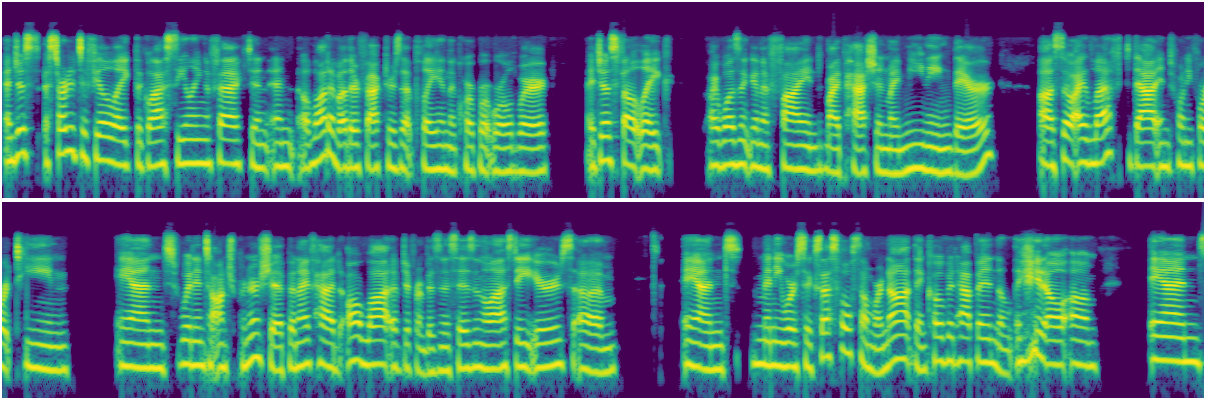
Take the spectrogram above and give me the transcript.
and just started to feel like the glass ceiling effect, and and a lot of other factors that play in the corporate world where I just felt like I wasn't going to find my passion, my meaning there. Uh, so I left that in 2014 and went into entrepreneurship. And I've had a lot of different businesses in the last eight years. Um, and many were successful, some were not. Then COVID happened, you know. Um, and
